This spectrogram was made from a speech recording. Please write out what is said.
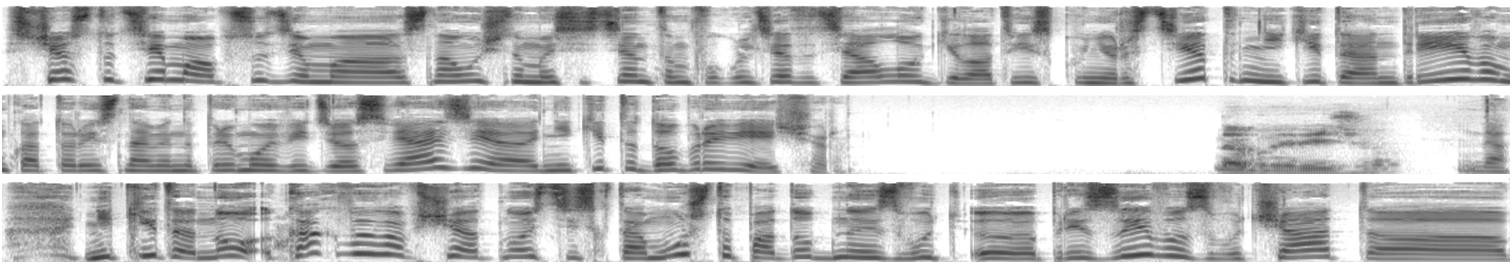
Сейчас эту тему обсудим с научным ассистентом факультета теологии Латвийского университета Никитой Андреевым, который с нами на прямой видеосвязи. Никита, добрый вечер. Добрый вечер. Да. Никита, ну как вы вообще относитесь к тому, что подобные зву- э, призывы звучат э,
